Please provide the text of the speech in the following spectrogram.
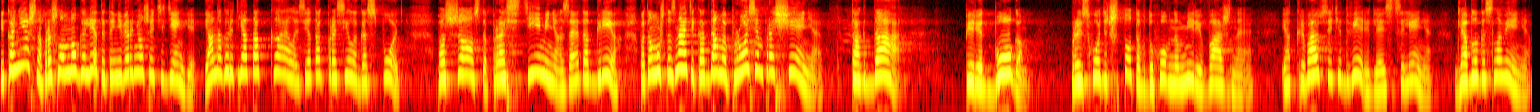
И, конечно, прошло много лет, и ты не вернешь эти деньги. И она говорит, я так каялась, я так просила Господь, пожалуйста, прости меня за этот грех. Потому что, знаете, когда мы просим прощения, тогда перед Богом происходит что-то в духовном мире важное. И открываются эти двери для исцеления, для благословения.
